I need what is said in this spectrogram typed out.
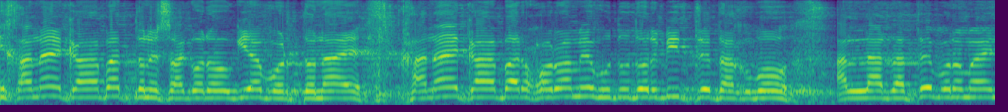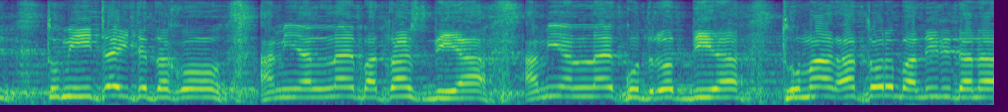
ই খানায় কাবার তনে সাগরও গিয়া পড়তো নাই খানায় কাবার হরমে হুদুদর ভিতরে থাকব। আল্লাহ যাতে ফরমাইন, তুমি ইটাইতে থাকো। আমি আল্লাহ বাতাস দিয়া, আমি আল্লাহ কুদরত দিয়া, তোমার আতর বালির দানা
